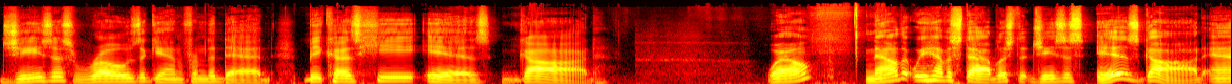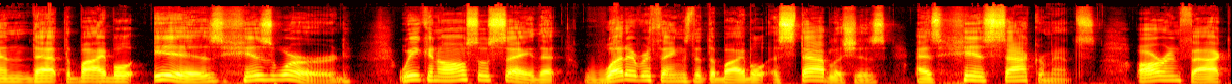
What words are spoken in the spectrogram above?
Jesus rose again from the dead because he is God. Well, now that we have established that Jesus is God and that the Bible is his word, we can also say that whatever things that the Bible establishes as his sacraments are in fact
